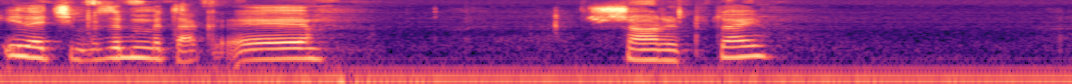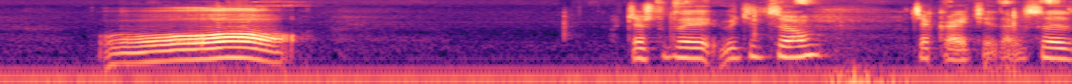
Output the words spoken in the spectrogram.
I lecimy. Zrobimy tak. E, szary tutaj. O! Chociaż tutaj, wiecie co? Czekajcie, tak sobie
